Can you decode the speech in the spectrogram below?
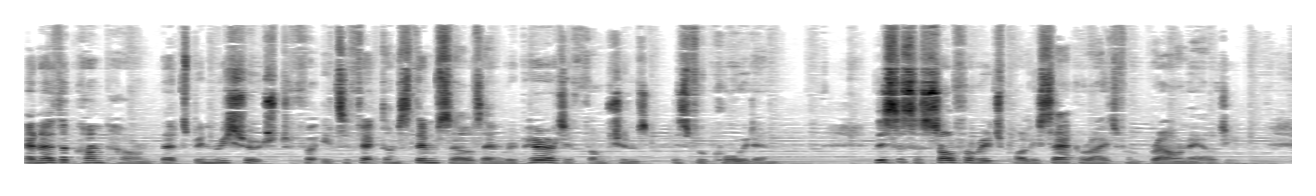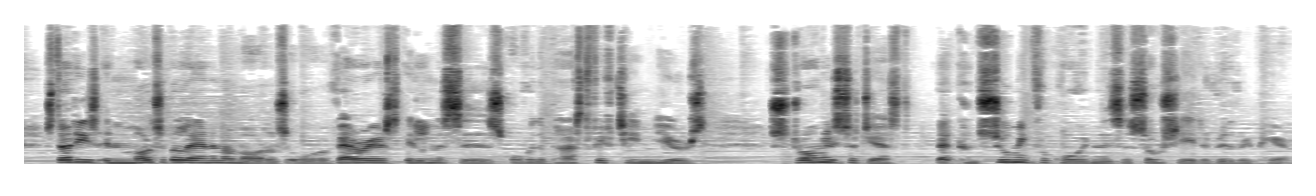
Another compound that's been researched for its effect on stem cells and reparative functions is fucoidan. This is a sulfur-rich polysaccharide from brown algae. Studies in multiple animal models over various illnesses over the past 15 years strongly suggest that consuming fucoidan is associated with repair.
